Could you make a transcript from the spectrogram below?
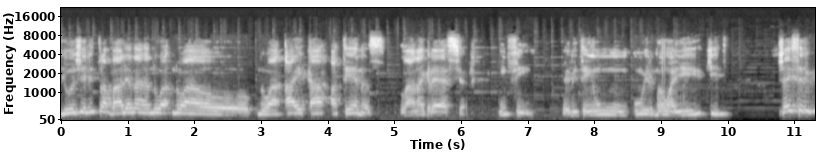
e hoje ele trabalha na, no, no, no AEK Atenas, lá na Grécia. Enfim, ele tem um, um irmão aí que já esteve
